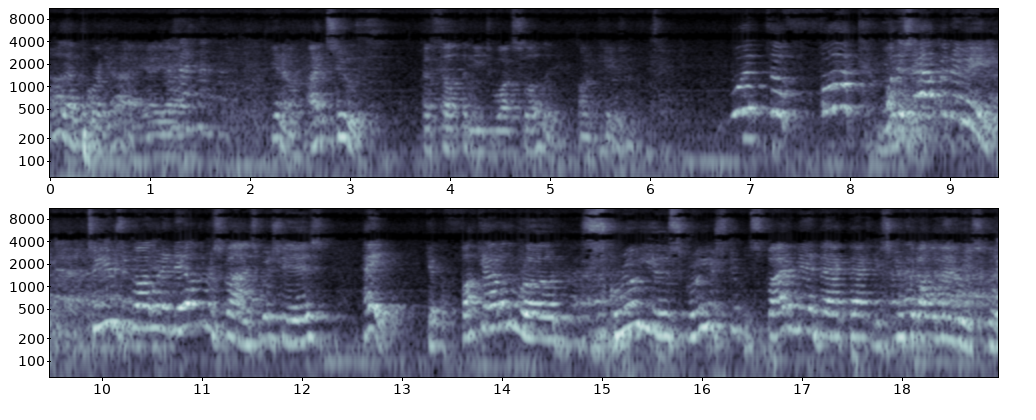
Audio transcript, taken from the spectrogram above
oh, that poor guy. I, uh, you know, I too have felt the need to walk slowly on occasion. What the fuck? What has happened to me? Two years ago, I would have nailed the response, which is, hey, get the fuck out of the road, screw you, screw your stupid Spider-Man backpack and your stupid elementary school.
